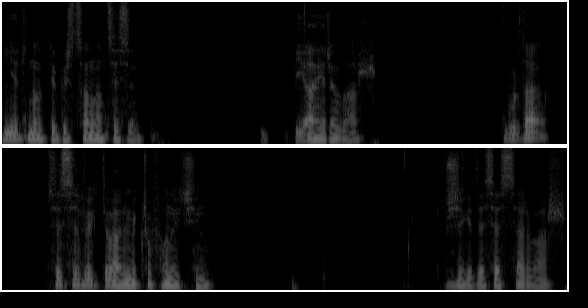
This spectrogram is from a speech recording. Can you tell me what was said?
7.1 sanat sesin bir ayarı var. Burada ses efekti var mikrofonu için. Bu şekilde sesler var.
